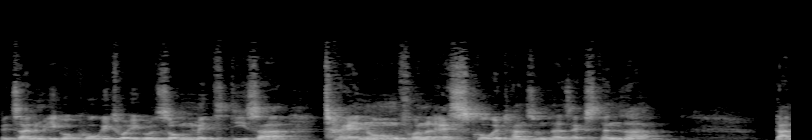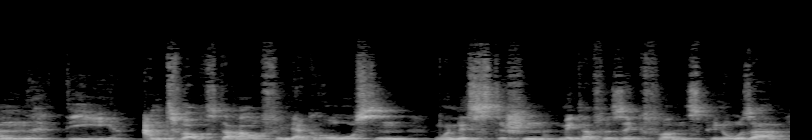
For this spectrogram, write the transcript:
mit seinem Ego cogito, ego sum, mit dieser Trennung von Res cogitans und Res extensa. Dann die Antwort darauf in der großen monistischen Metaphysik von Spinoza,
